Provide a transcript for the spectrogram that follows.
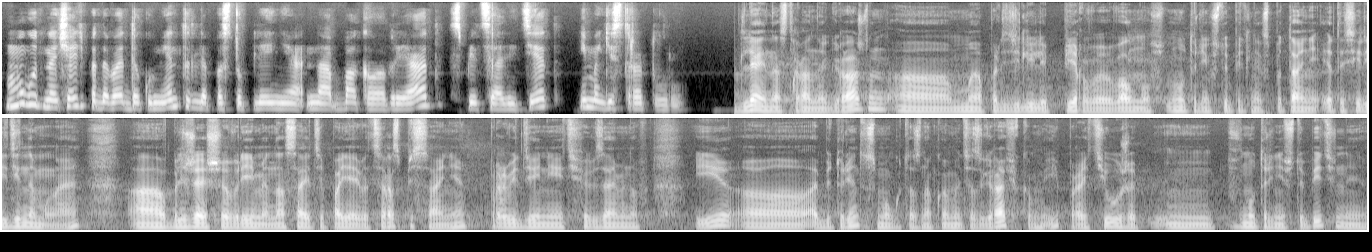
могут начать подавать документы для поступления на бакалавриат, специалитет и магистратуру. Для иностранных граждан а, мы определили первую волну внутренних вступительных испытаний, это середина мая. А в ближайшее время на сайте появится расписание проведения этих экзаменов, и а, абитуриенты смогут ознакомиться с графиком и пройти уже внутренние вступительные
